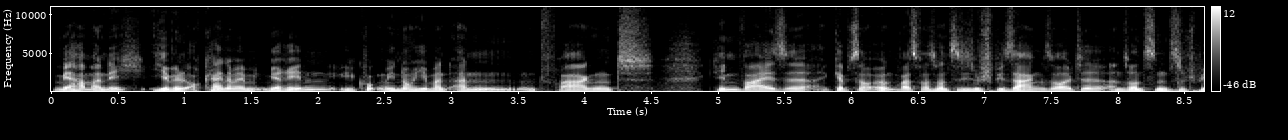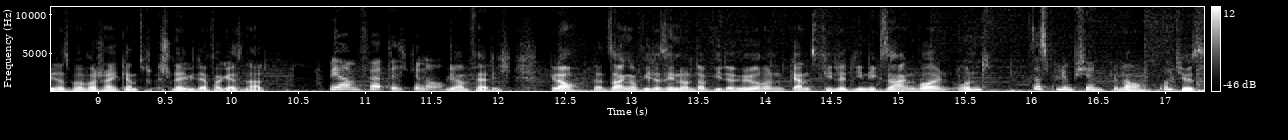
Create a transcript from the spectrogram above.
Mehr haben wir nicht. Hier will auch keiner mehr mit mir reden. Hier guckt mich noch jemand an und fragend Hinweise. Gibt es noch irgendwas, was man zu diesem Spiel sagen sollte? Ansonsten ist es ein Spiel, das man wahrscheinlich ganz schnell wieder vergessen hat. Wir haben fertig, genau. Wir haben fertig. Genau, dann sagen wir auf Wiedersehen und auf Wiederhören. Ganz viele, die nichts sagen wollen und das Blümchen. Genau. Und tschüss.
